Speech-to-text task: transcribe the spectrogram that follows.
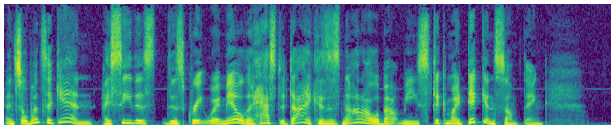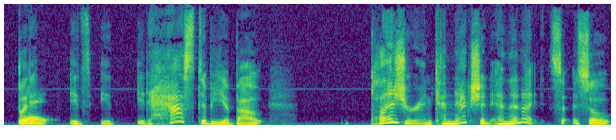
And so once again, I see this this great white male that has to die because it's not all about me sticking my dick in something, but Right. it it's it it has to be about pleasure and connection. And then I so, so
